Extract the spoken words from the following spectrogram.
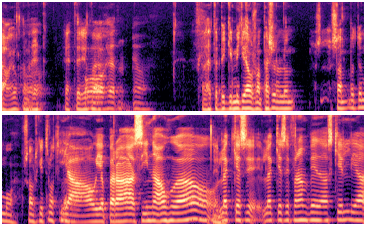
Já, þetta, er hérna og hérna, þetta byggir mikið á svona persónulegum samböndum og náttúrulega Já, ég bara sína áhuga og Einmitt. leggja sig, leggja sig fram við að skilja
